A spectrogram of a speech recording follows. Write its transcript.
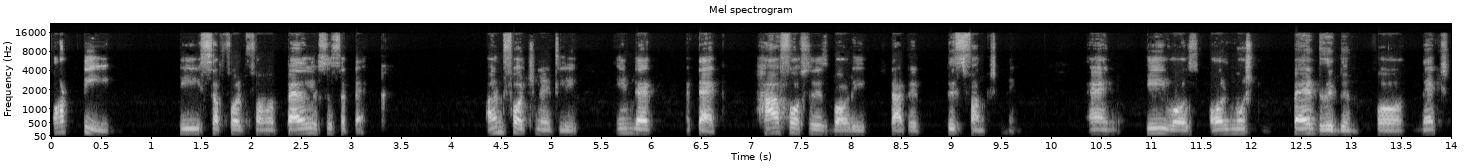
40, he suffered from a paralysis attack. Unfortunately, in that attack, half of his body started dysfunctioning and he was almost bedridden for next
